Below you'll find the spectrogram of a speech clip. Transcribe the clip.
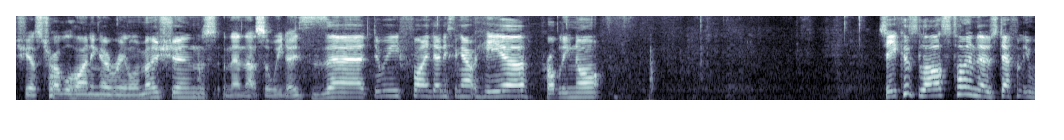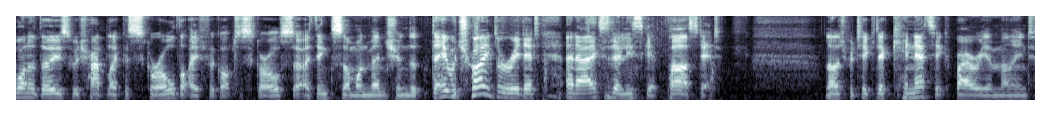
She has trouble hiding her real emotions. And then that's all we know there. Do we find anything out here? Probably not. See, because last time there was definitely one of those which had like a scroll that I forgot to scroll. So I think someone mentioned that they were trying to read it and I accidentally skipped past it. Large particular kinetic barrier mind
